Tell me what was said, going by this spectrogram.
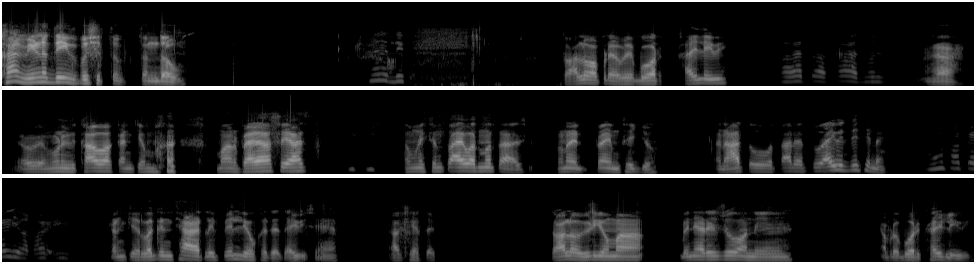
ખાય વીણ દેવી પછી તને દઉં. તો હાલો આપણે હવે બોર ખાઈ લેવી. હા હવે મણી ખાવા કારણ કે માર મારા હશે આજ. હમણાં છે તો આવ્યા જ નતા આજ. ઘણો ટાઈમ થઈ ગયો. અને આ તો તારે તું આવી જ નથી ને. હું તો પહેલી વાર કારણ કે લગ્ન થયા એટલે પહેલી વખત જ આવી છે આ ખેતર. તો હાલો વિડીયોમાં બન્યા રહેજો અને આપણે બોર ખાઈ લેવી.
